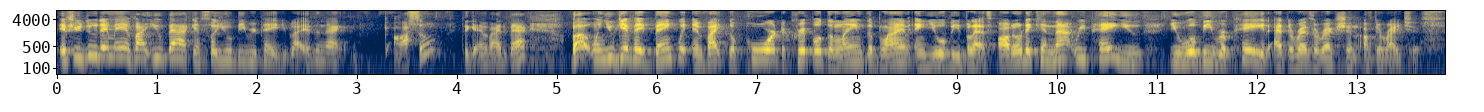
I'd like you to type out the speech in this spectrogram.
If you do, they may invite you back, and so you'll be repaid. You'll be like, Isn't that awesome to get invited back? But when you give a banquet, invite the poor, the crippled, the lame, the blind, and you will be blessed. Although they cannot repay you, you will be repaid at the resurrection of the righteous.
